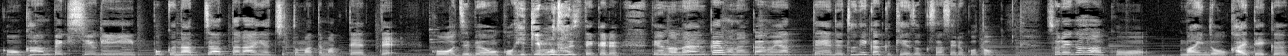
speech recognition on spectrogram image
こう完璧主義っぽくなっちゃったらいやちょっと待って待ってってこう自分をこう引き戻してくる。っていうのを何回も何回もやってでとにかく継続させること。それがこうマインドを変えていく、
